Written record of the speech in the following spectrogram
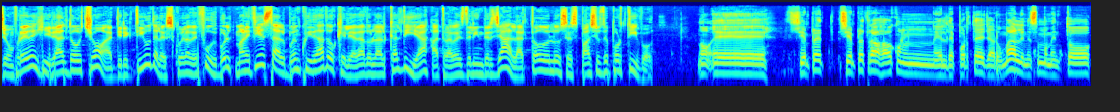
John Freddy Giraldo Ochoa, directivo de la Escuela de Fútbol, manifiesta el buen cuidado que le ha dado la alcaldía a través del Inderyal a todos los espacios deportivos. No, eh, siempre, siempre he trabajado con el deporte de Yarumal. En este momento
